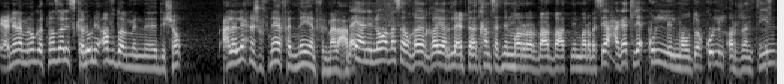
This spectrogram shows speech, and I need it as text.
يعني أنا من وجهة نظري سكالوني أفضل من ديشامب على اللي إحنا شفناه فنيا في الملعب لا يعني اللي هو مثلا غير غير لعب 3 5 2 مرة 4 4 2 مرة بس هي حاجات لا كل الموضوع كل الأرجنتين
